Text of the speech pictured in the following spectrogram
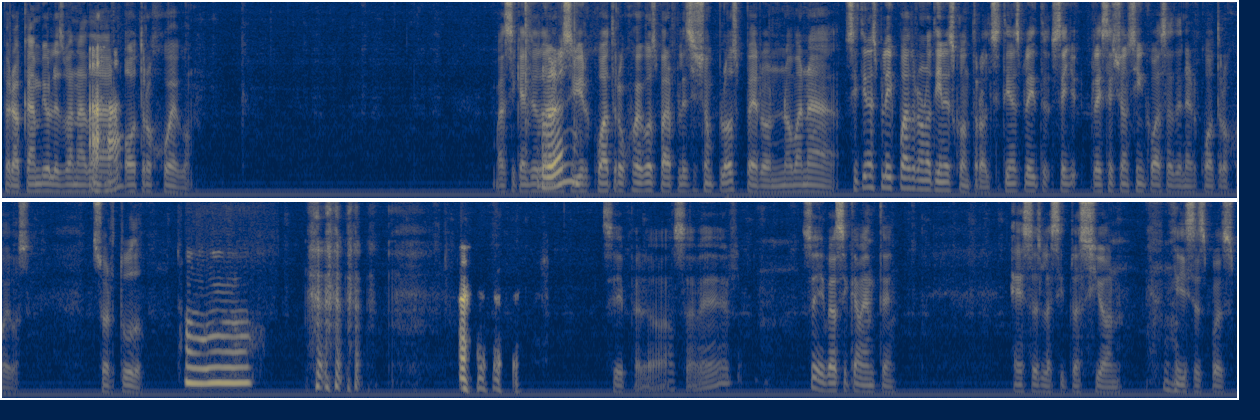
pero a cambio les van a dar Ajá. otro juego. Básicamente van a recibir cuatro juegos para PlayStation Plus, pero no van a... Si tienes Play 4 no tienes control. Si tienes Play- PlayStation 5 vas a tener cuatro juegos. Suertudo. Mm, Sí, pero vamos a ver. Sí, básicamente. Esa es la situación. Y dices, pues,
